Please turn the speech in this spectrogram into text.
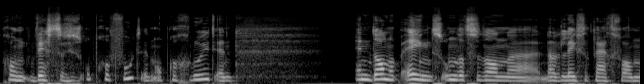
gewoon westers is opgevoed en opgegroeid. En, en dan opeens, omdat ze dan uh, de leeftijd krijgt van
